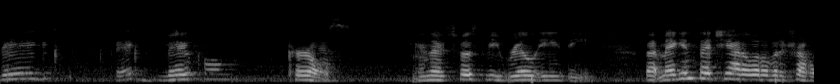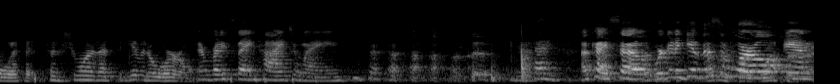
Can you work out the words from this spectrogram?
big, Big, Big. beautiful curls, and they're supposed to be real easy. But Megan said she had a little bit of trouble with it, so she wanted us to give it a whirl. Everybody's saying hi to Wayne. Okay. Okay, so we're gonna give this a whirl, and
